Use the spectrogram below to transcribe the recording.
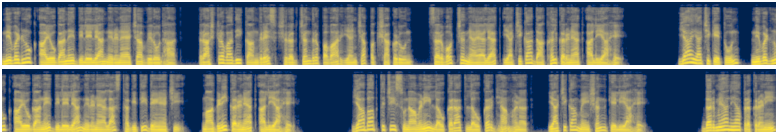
निवडणूक आयोगाने दिलेल्या निर्णयाच्या विरोधात राष्ट्रवादी काँग्रेस शरदचंद्र पवार यांच्या पक्षाकडून सर्वोच्च न्यायालयात याचिका दाखल करण्यात आली आहे. या याचिकेतून निवडणूक आयोगाने दिलेल्या निर्णयाला स्थगिती देण्याची मागणी करण्यात आली आहे. याबाबतची सुनावणी लवकरात लवकर घ्या म्हणत याचिका मेन्शन केली आहे. दरम्यान या प्रकरणी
